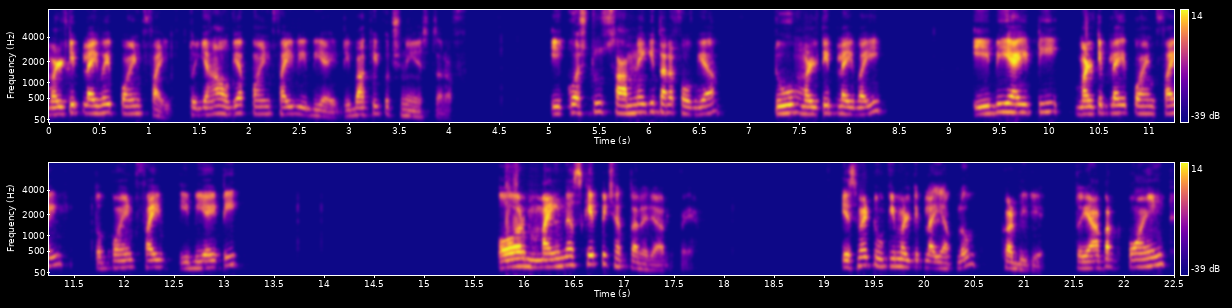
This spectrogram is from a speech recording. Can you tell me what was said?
multiply by point five तो यहाँ हो गया point five E B I T बाकी कुछ नहीं है इस तरफ़। इक्वस टू सामने की तरफ़ हो गया। Two multiply by E B I T multiply point five तो point five E B I T और माइनस के पिछहत्तर हज़ार रुपए। इसमें टू की मल्टीप्लाई आप लोग कर दीजिए। तो यहाँ पर point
